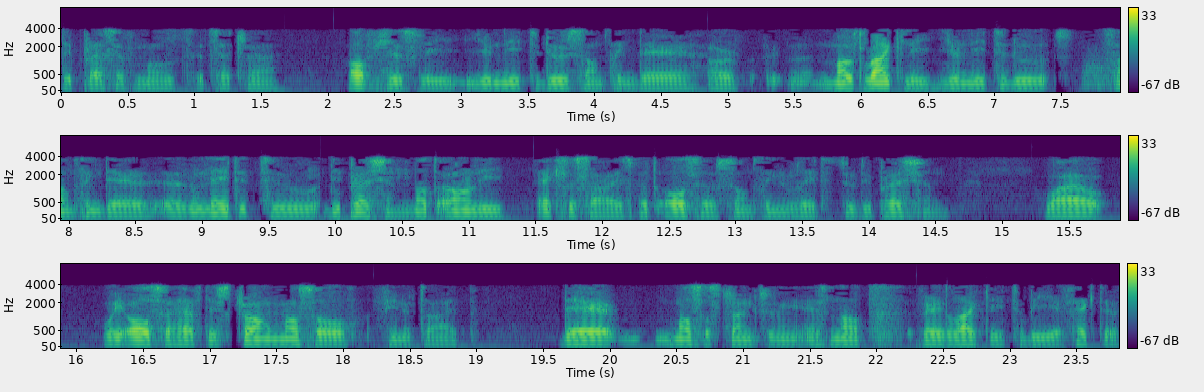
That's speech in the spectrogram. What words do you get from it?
depressive mood, etc., obviously you need to do something there, or most likely you need to do something there uh, related to depression, not only exercise, but also something related to depression. While we also have this strong muscle phenotype, their muscle strengthening is not very likely to be effective.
